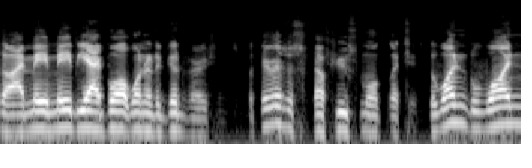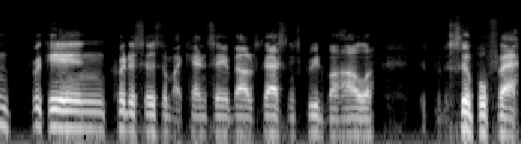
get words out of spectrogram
So I may maybe I bought one of the good versions, but there is a, a few small glitches. The one the one freaking criticism I can say about Assassin's Creed Valhalla is for the simple fact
